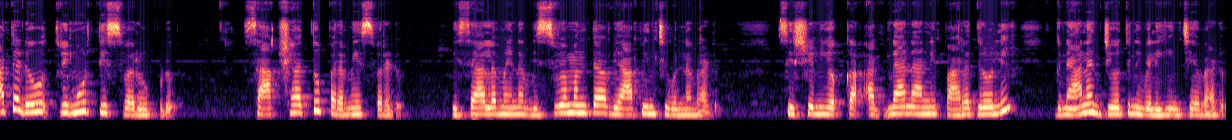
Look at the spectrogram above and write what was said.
అతడు త్రిమూర్తి స్వరూపుడు. సాక్షాత్తు పరమేశ్వరుడు. విశాలమైన విశ్వమంతా వ్యాపించి ఉన్నవాడు. శిష్యుని యొక్క అజ్ఞానాన్ని పారద్రోలి జ్ఞాన జ్యోతిని వెలిగించేవాడు.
